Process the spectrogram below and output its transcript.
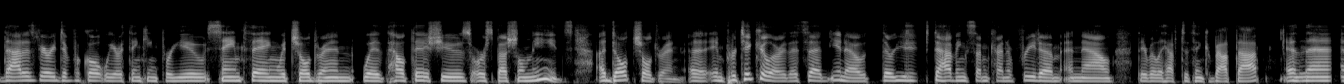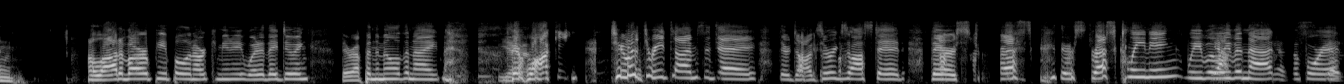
That is very difficult. We are thinking for you. Same thing with children with health issues or special needs, adult children uh, in particular, that said, you know, they're used to having some kind of freedom and now they really have to think about that. And then a lot of our people in our community, what are they doing? They're up in the middle of the night. Yeah. They're walking two or three times a day. Their dogs are exhausted. They're stress. They're stress cleaning. We believe yeah. in that yes. before yes. it.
